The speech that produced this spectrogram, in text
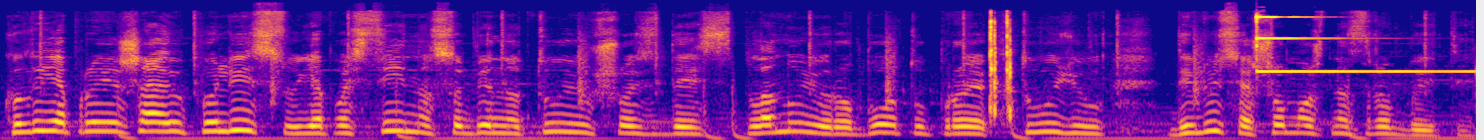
Коли я проїжджаю по лісу, я постійно собі нотую щось десь, планую роботу, проєктую, дивлюся, що можна зробити.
